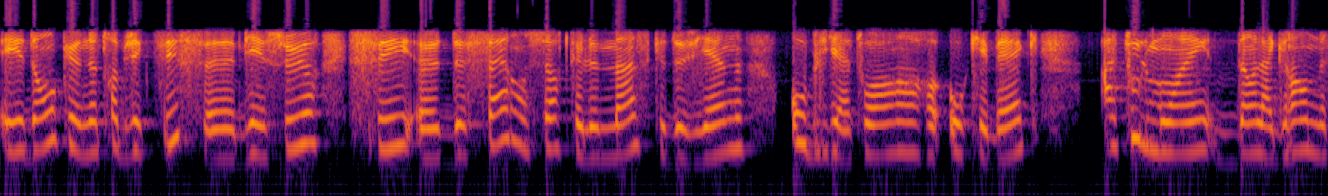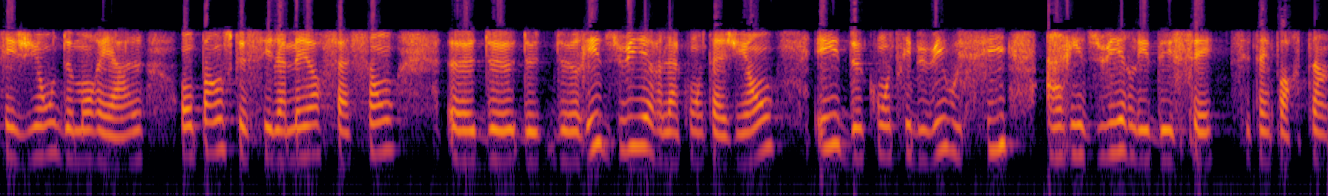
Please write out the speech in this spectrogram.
et donc notre objectif bien sûr c'est de faire en sorte que le masque devienne obligatoire au Québec à tout le moins dans la grande région de Montréal. On pense que c'est la meilleure façon euh, de, de, de, réduire la contagion et de contribuer aussi à réduire les décès. C'est important.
